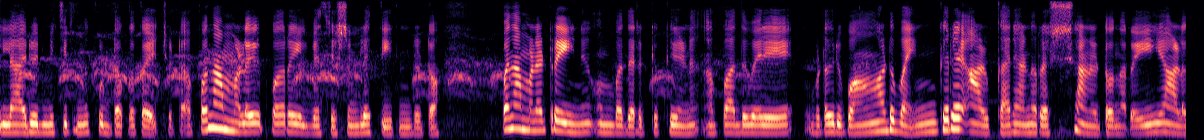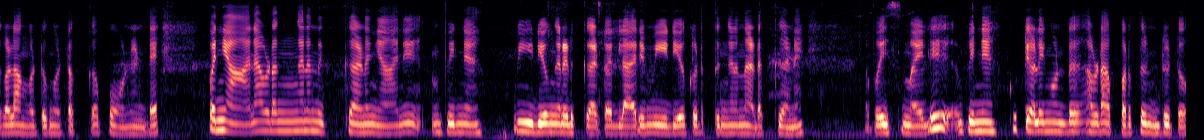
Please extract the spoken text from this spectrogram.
എല്ലാവരും ഒരുമിച്ചിരുന്ന് ഫുഡൊക്കെ കഴിച്ചിട്ടോ അപ്പോൾ നമ്മൾ ഇപ്പോൾ റെയിൽവേ സ്റ്റേഷനിൽ എത്തിയിട്ടുണ്ട് കേട്ടോ അപ്പോൾ നമ്മളെ ട്രെയിന് ഒമ്പതരക്കൊക്കെയാണ്. അപ്പോൾ അതുവരെ ഇവിടെ ഒരുപാട് ഭയങ്കര ആൾക്കാരാണ്. റഷാണ് കേട്ടോ നിറയെ ആളുകൾ അങ്ങോട്ടും ഇങ്ങോട്ടൊക്കെ പോകുന്നുണ്ട് അപ്പോൾ ഞാൻ അവിടെ ഇങ്ങനെ നിൽക്കുകയാണ് ഞാൻ പിന്നെ വീഡിയോ ഇങ്ങനെ എടുക്കുക കേട്ടോ എല്ലാവരും വീഡിയോ ഒക്കെ എടുത്ത് ഇങ്ങനെ നടക്കുകയാണ് അപ്പോൾ ഇസ്മായിൽ പിന്നെ കുട്ടികളെയും കൊണ്ട് അവിടെ അപ്പുറത്തുണ്ട് കേട്ടോ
